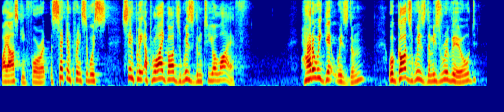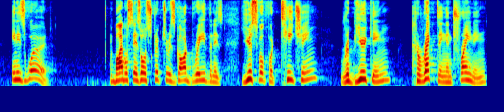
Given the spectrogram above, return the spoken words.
by asking for it. The second principle is simply apply God's wisdom to your life. How do we get wisdom? Well, God's wisdom is revealed in His Word. The Bible says all scripture is God breathed and is useful for teaching, rebuking, correcting, and training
